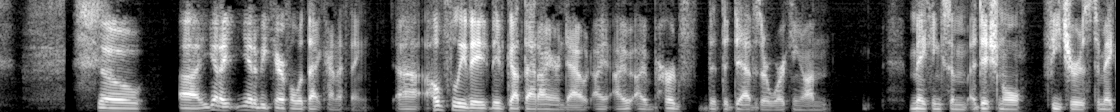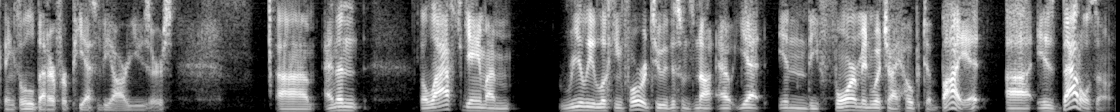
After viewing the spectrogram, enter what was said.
so uh, you gotta you gotta be careful with that kind of thing. Uh, hopefully they they've got that ironed out. I, I I've heard that the devs are working on making some additional features to make things a little better for PSVR users. Um, and then the last game I'm really looking forward to, this one's not out yet in the form in which I hope to buy it, uh, is Battlezone.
